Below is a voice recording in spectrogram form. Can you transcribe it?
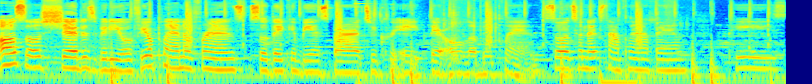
also share this video with your planner friends so they can be inspired to create their own lovely plan. So, until next time, Planner fam, peace.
